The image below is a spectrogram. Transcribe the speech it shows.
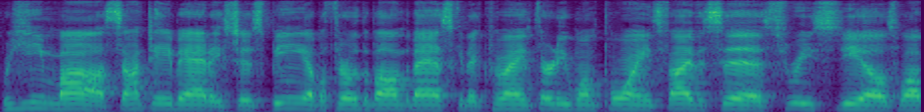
Ra'Heim Moss, Dante Maddox just being able to throw the ball in the basket, combined 31 points, 5 assists, 3 steals, while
